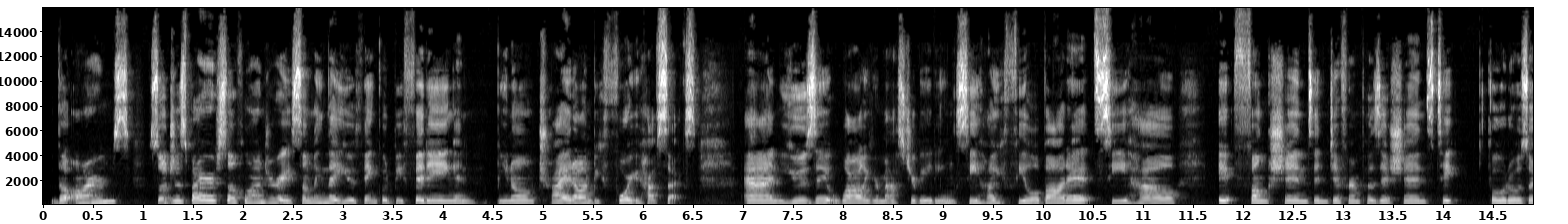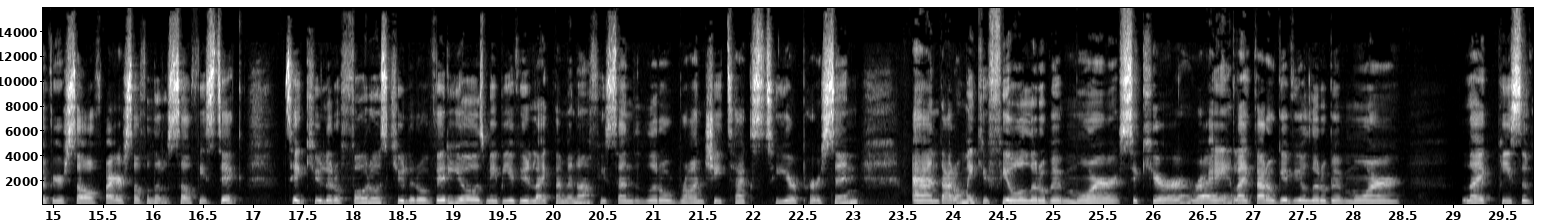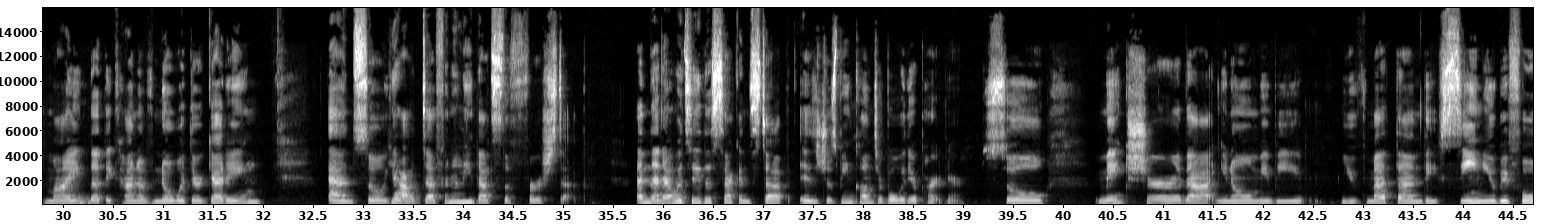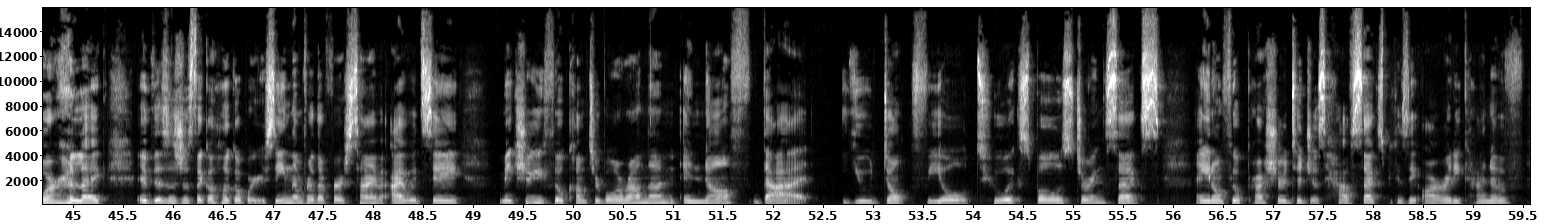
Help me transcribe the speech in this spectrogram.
the arms. So just buy yourself lingerie, something that you think would be fitting, and you know, try it on before you have sex and use it while you're masturbating. See how you feel about it, see how it functions in different positions. Take photos of yourself, buy yourself a little selfie stick. Take cute little photos, cute little videos. Maybe if you like them enough, you send a little raunchy text to your person and that'll make you feel a little bit more secure, right? Like that'll give you a little bit more like peace of mind that they kind of know what they're getting. And so, yeah, definitely that's the first step. And then I would say the second step is just being comfortable with your partner. So, make sure that, you know, maybe you've met them, they've seen you before. like, if this is just like a hookup where you're seeing them for the first time, I would say make sure you feel comfortable around them enough that you don't feel too exposed during sex and you don't feel pressured to just have sex because they already kind of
